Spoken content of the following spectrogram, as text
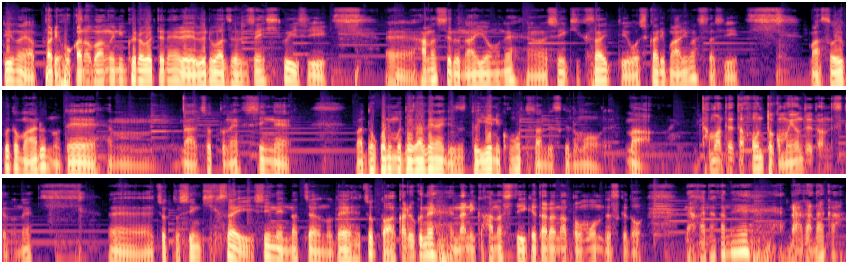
ていうのはやっぱり他の番組に比べてね、レベルは全然低いし、えー話してる内容もね、うん新規臭いっていうお叱りもありましたし、まあそういうこともあるので、うん、まあちょっとね、新年、まあどこにも出かけないでずっと家にこもってたんですけども、まあ、溜まってた本とかも読んでたんですけどね、えーちょっと新規臭い新年になっちゃうので、ちょっと明るくね、何か話していけたらなと思うんですけど、なかなかね、なかなか。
